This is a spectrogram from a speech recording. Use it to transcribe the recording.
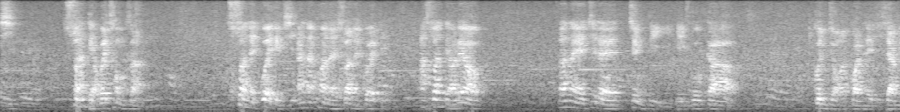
是选调要创啥？选的过程是安怎款的选的过程？啊，选调了。咱的即个政治人物甲群众的关系是啥物？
